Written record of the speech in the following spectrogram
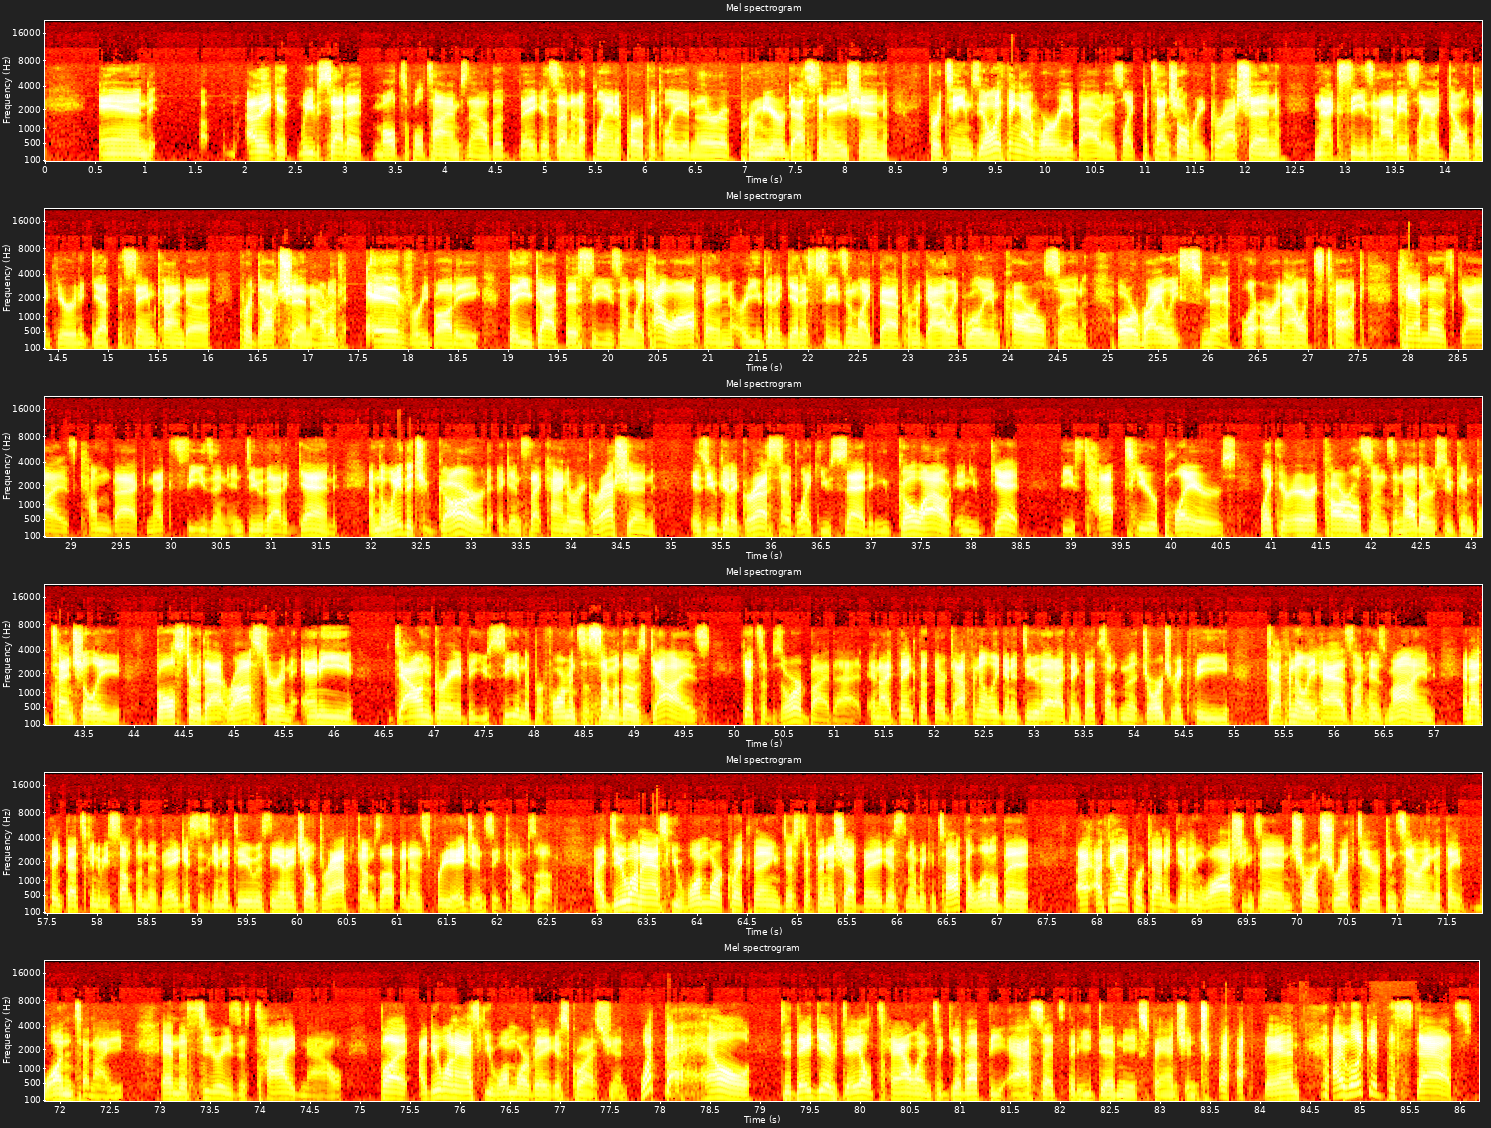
and uh, I think it, we've said it multiple times now that Vegas ended up playing it perfectly, and they're a premier destination for teams. The only thing I worry about is like potential regression next season. Obviously, I don't think you're going to get the same kind of production out of everybody that you got this season. Like, how often are you going to get a season like that from a guy like William Karlsson or Reilly Smith or, or an Alex Tuch? Can those guys come back next season and do that again? And the way that you guard against that kind of regression is you get aggressive, like you said, and you go out and you get these top tier players like your Erik Karlssons and others who can potentially bolster that roster and any downgrade that you see in the performance of some of those guys gets absorbed by that. And I think that they're definitely going to do that. I think that's something that George McPhee definitely has on his mind. And I think that's going to be something that Vegas is going to do as the NHL draft comes up and as free agency comes up. I do want to ask you one more quick thing just to finish up Vegas, and then we can talk a little bit. I, I feel like we're kind of giving Washington short shrift here, considering that they won tonight and the series is tied now. But I do want to ask you one more Vegas question. What the hell did they give Dale Tallon to give up the assets that he did in the expansion draft, man? I look at the stats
